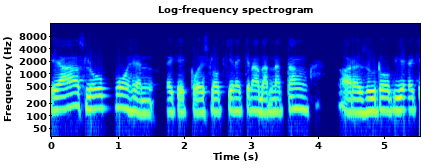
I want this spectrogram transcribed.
එයා ස්ලෝපෝෂන් එක කොයි ස්ලෝත් කියන එක් කෙනා දන්නත්තං අර සූටෝපිය එක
